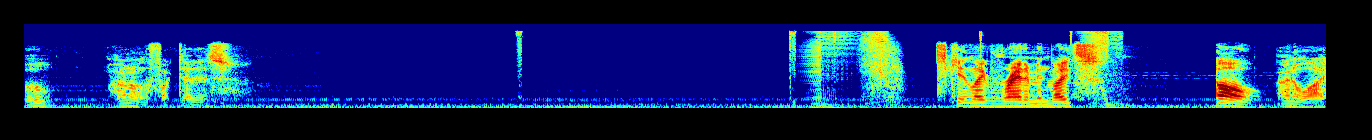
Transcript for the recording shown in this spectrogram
I don't know what the fuck that is. Just getting like random invites. Oh, I know why.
